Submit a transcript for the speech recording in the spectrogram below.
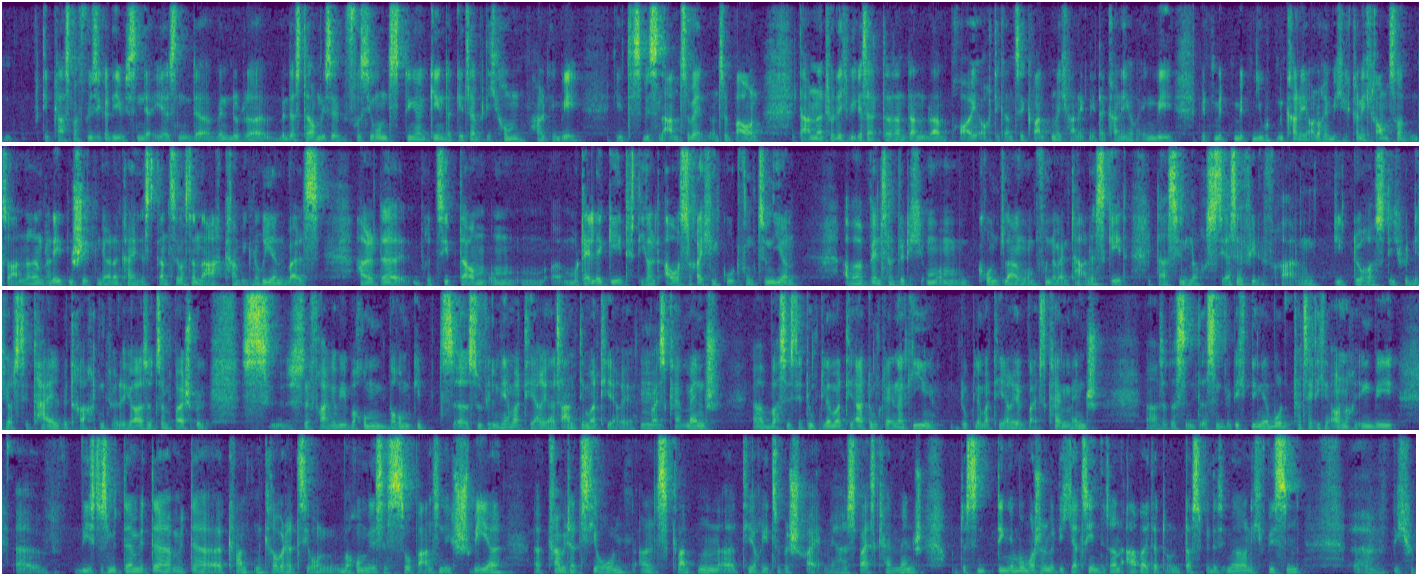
die Plasmaphysiker, die sind ja eher, sind der, wenn du da, wenn das da um diese Fusionsdinger gehen, da geht es ja wirklich darum, halt irgendwie die, das Wissen anzuwenden und zu bauen. Dann natürlich, wie gesagt, dann, dann, dann brauche ich auch die ganze Quantenmechanik nicht. Dann kann ich auch irgendwie mit, mit, mit Newton kann ich auch noch irgendwie, kann ich Raumsonden zu anderen Planeten schicken. Ja, dann kann ich das Ganze, was danach kam, ignorieren, weil es halt äh, im Prinzip darum um, um Modelle geht, die halt ausreichend gut funktionieren. Aber wenn es halt wirklich um, um Grundlagen, um Fundamentales geht, da sind noch sehr, sehr viele Fragen, die durchaus, die ich nicht als Detail betrachten würde. Ja, also zum Beispiel ist eine Frage wie, warum, warum gibt es äh, so viel mehr Materie als Antimaterie? Mhm. Weiß kein Mensch. Ja, was ist die dunkle, Materie, dunkle Energie, dunkle Materie? Weiß kein Mensch. Also das sind, das sind wirklich Dinge, wo tatsächlich auch noch irgendwie, äh, wie ist das mit der, mit der, mit der Quantengravitation? Warum ist es so wahnsinnig schwer, äh, Gravitation als Quantentheorie zu beschreiben? Ja, das weiß kein Mensch. Und das sind Dinge, wo man schon wirklich Jahrzehnte dran arbeitet und dass wir das immer noch nicht wissen. Äh, ich,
